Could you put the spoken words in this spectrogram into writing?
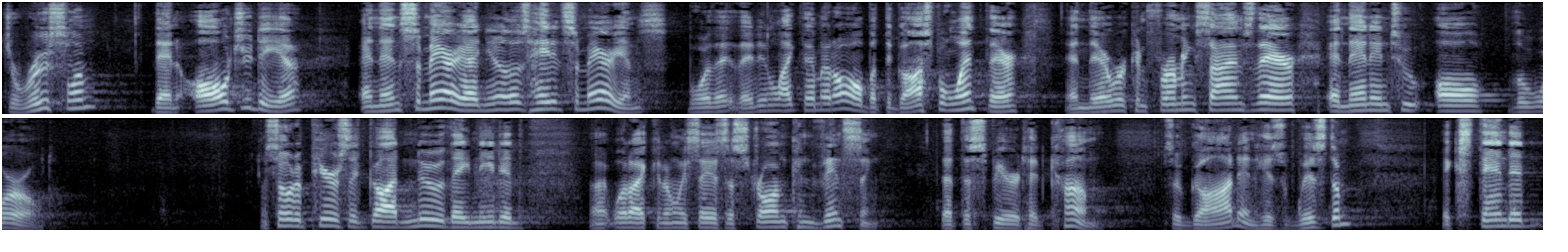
Jerusalem, then all Judea, and then Samaria. And you know, those hated Samaritans, boy, they, they didn't like them at all. But the gospel went there, and there were confirming signs there, and then into all the world. So it appears that God knew they needed uh, what I can only say is a strong convincing that the Spirit had come. So God, in His wisdom, extended,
